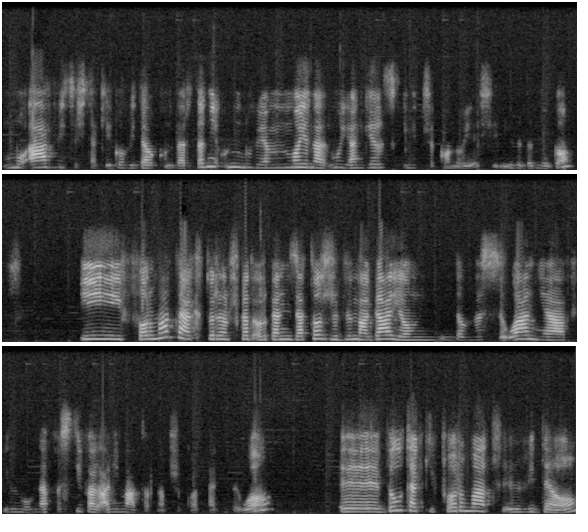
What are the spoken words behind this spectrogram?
Muavi, coś takiego, wideokonwerter. Nie mówię, moje, mój angielski nie przekonuje się nigdy do niego. I w formatach, które na przykład organizatorzy wymagają do wysyłania filmów na festiwal Animator, na przykład tak było, y, był taki format wideo,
